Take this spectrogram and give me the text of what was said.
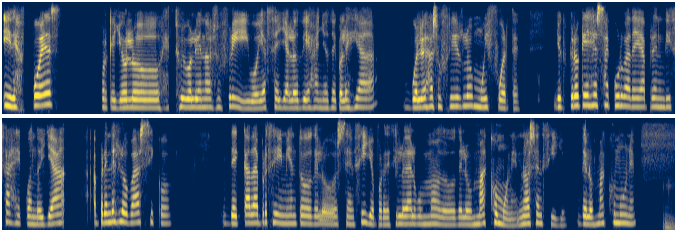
Y después porque yo lo estoy volviendo a sufrir y voy a hacer ya los 10 años de colegiada, vuelves a sufrirlo muy fuerte. Yo creo que es esa curva de aprendizaje cuando ya aprendes lo básico de cada procedimiento de lo sencillo, por decirlo de algún modo, de los más comunes, no sencillo, de los más comunes. Mm.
